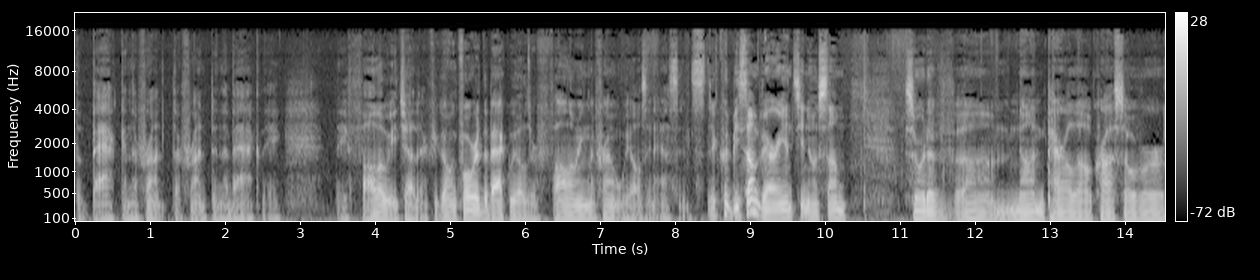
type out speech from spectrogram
the back and the front, the front and the back. They they follow each other. If you're going forward, the back wheels are following the front wheels in essence. There could be some variance, you know, some sort of um, non parallel crossover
